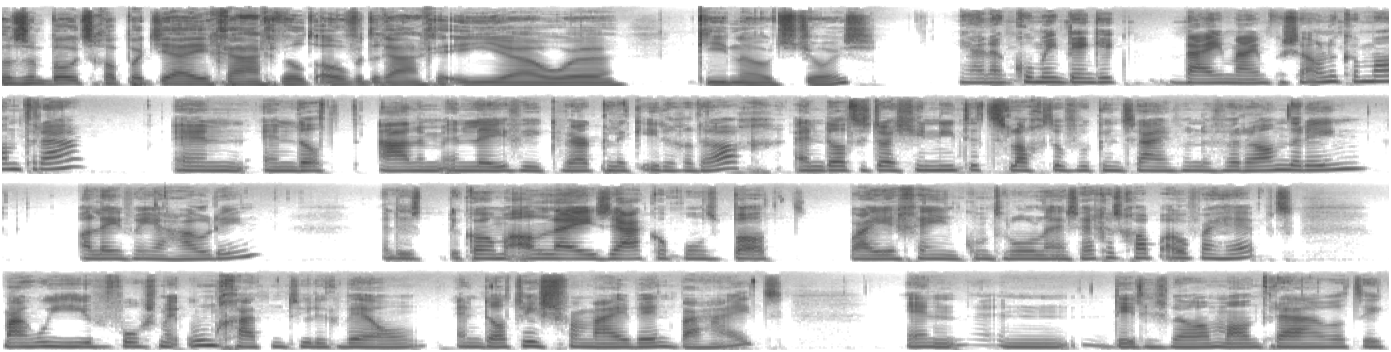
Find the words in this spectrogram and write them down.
Wat is een boodschap wat jij graag wilt overdragen in jouw eh, keynotes, Joyce? Ja, dan kom ik denk ik bij mijn persoonlijke mantra. En, en dat adem en leef ik werkelijk iedere dag. En dat is dat je niet het slachtoffer kunt zijn van de verandering, alleen van je houding. En dus er komen allerlei zaken op ons pad waar je geen controle en zeggenschap over hebt. Maar hoe je hier vervolgens mee omgaat natuurlijk wel. En dat is voor mij wendbaarheid. En, en dit is wel een mantra wat ik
